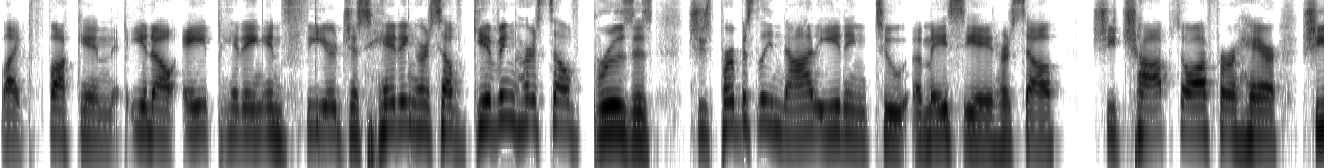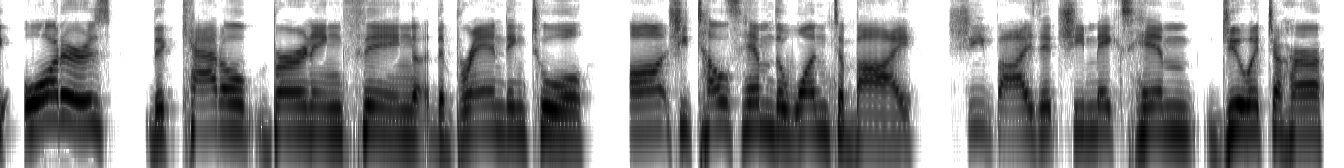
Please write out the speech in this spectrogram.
like fucking, you know, ape hitting in fear, just hitting herself, giving herself bruises. She's purposely not eating to emaciate herself. She chops off her hair. She orders the cattle burning thing, the branding tool on she tells him the one to buy. She buys it, she makes him do it to her.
